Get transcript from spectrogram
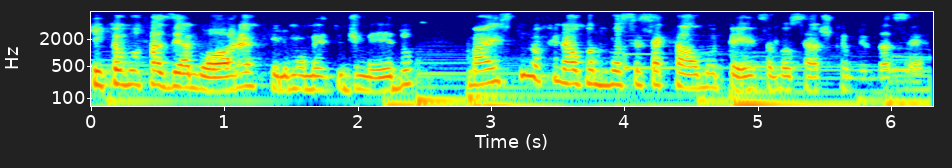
que, que eu vou fazer agora, aquele momento de medo, mas que no final, quando você se acalma, pensa, você acha que o caminho dá certo.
